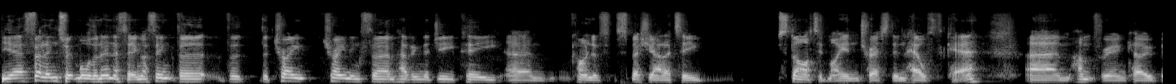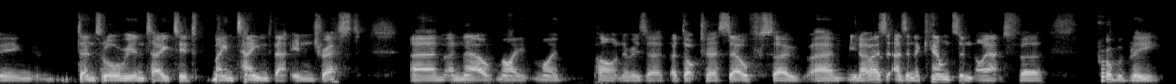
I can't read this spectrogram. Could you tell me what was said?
Yeah, fell into it more than anything. I think the the, the train, training firm having the GP um, kind of speciality started my interest in healthcare. Um, Humphrey and Co. being dental orientated maintained that interest, um, and now my my partner is a, a doctor herself. So um, you know, as as an accountant, I act for probably.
